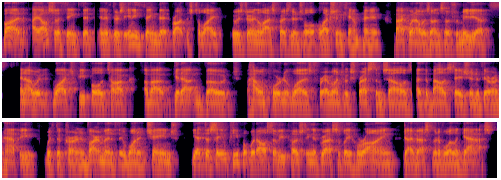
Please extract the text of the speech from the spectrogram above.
But I also think that, and if there's anything that brought this to light, it was during the last presidential election campaign, back when I was on social media. And I would watch people talk about get out and vote, how important it was for everyone to express themselves at the ballot station if they're unhappy with the current environment, if they wanted change. Yet the same people would also be posting aggressively hurrahing divestment of oil and gas.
